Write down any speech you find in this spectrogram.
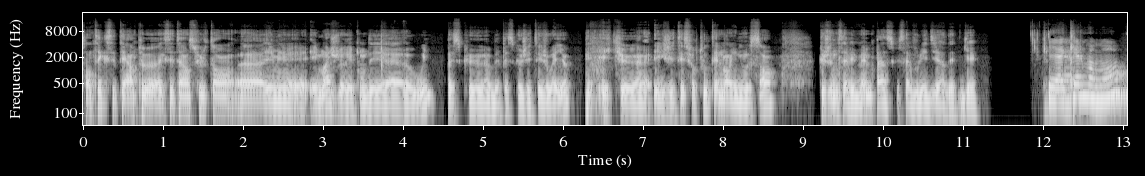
sentais que c'était un peu que c'était insultant euh, et, et, moi je lui répondais euh, oui parce que bah, parce que j'étais joyeux et que et que j'étais surtout tellement innocent que je ne savais même pas ce que ça voulait dire d'être gay. Et à quel moment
